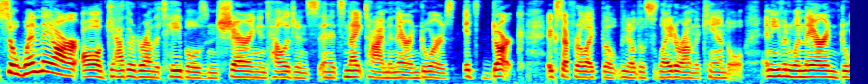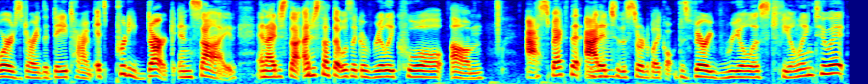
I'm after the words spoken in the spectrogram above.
so when they are all gathered around the tables and sharing intelligence and it's nighttime and they're indoors it's dark except for like the you know this light around the candle and even when they are indoors during the daytime it's pretty dark inside and i just thought i just thought that was like a really cool um aspect that added Mm-hmm. to this sort of like this very realist feeling to it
